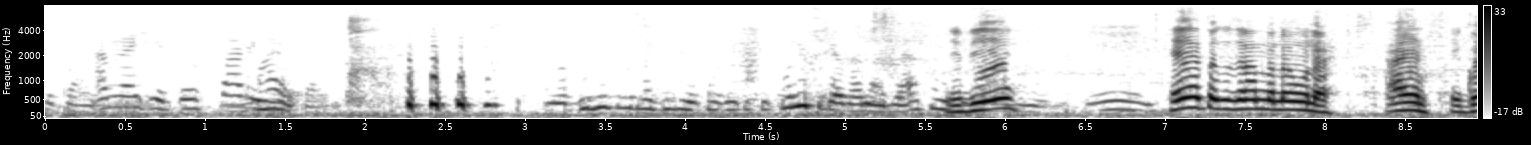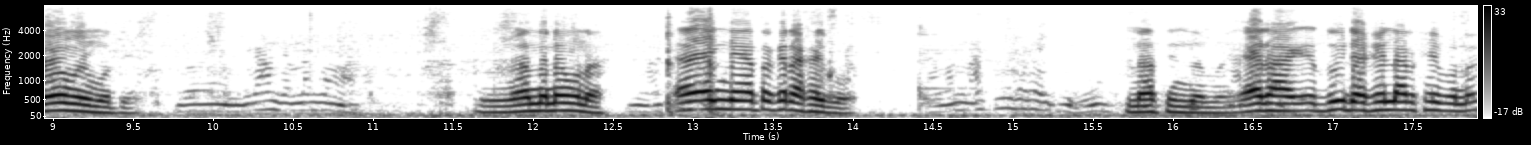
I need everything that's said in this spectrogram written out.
তো পারি আমি সেটা পারি মাও আমরা গুড়ি পিঠা দিদি তবে কিছু কুড়ি পিঠা বানাই আসুন দিদি? হে তো কিছু রান্না নেব না। আইন এই গরমের মধ্যে। রান্ধা না মা উম, রান্না নেব না। এক না নাতিন জামাই। এর আগে দুইটা খাইলে আর খাইবো না।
